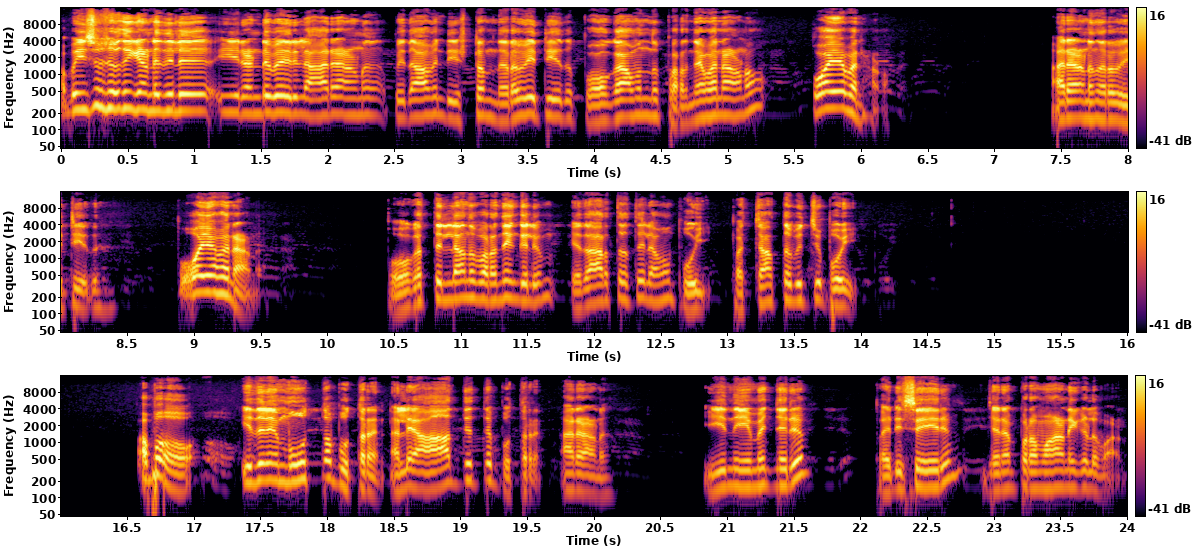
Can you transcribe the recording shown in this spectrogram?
പോയി അപ്പൊ ഈശോ ചോദിക്കുകയാണ് ഇതിൽ ഈ രണ്ടുപേരിൽ ആരാണ് പിതാവിന്റെ ഇഷ്ടം നിറവേറ്റിയത് പോകാമെന്ന് പറഞ്ഞവനാണോ പോയവനാണോ? ആരാണ് നിറവേറ്റിയത് പോയവനാണ്. പോകത്തില്ല എന്ന് പറഞ്ഞെങ്കിലും യഥാർത്ഥത്തിൽ അവൻ പോയി പശ്ചാത്തപിച്ച് പോയി. അപ്പോ ഇതിലെ മൂത്ത പുത്രൻ അല്ലെ ആദ്യത്തെ പുത്രൻ ആരാണ്? ഈ നിയമജ്ഞരും പരിസയരും ജനപ്രമാണികളുമാണ്.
